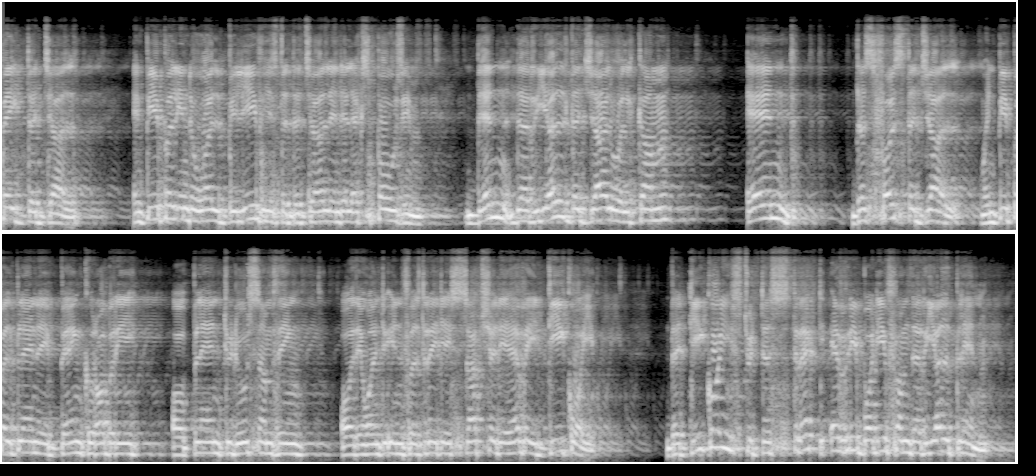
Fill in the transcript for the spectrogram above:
fake Dajjal and people in the world believe he's the Dajjal and they'll expose him then the real Dajjal will come and this first Dajjal, when people plan a bank robbery or plan to do something or they want to infiltrate a structure, they have a decoy. The decoy is to distract everybody from the real plan.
